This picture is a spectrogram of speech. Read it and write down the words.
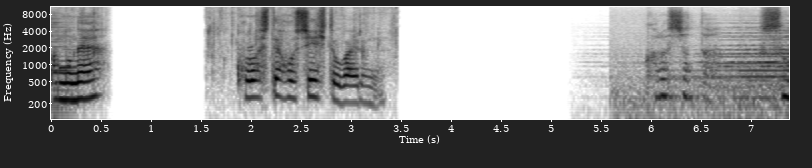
あのね殺してほしい人がいるの。殺しちゃった。そう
